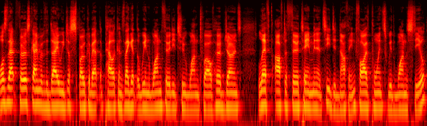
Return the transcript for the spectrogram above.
was that first game of the day. We just spoke about the Pelicans. They get the win 132 112. Herb Jones left after 13 minutes. He did nothing. Five points with one steal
